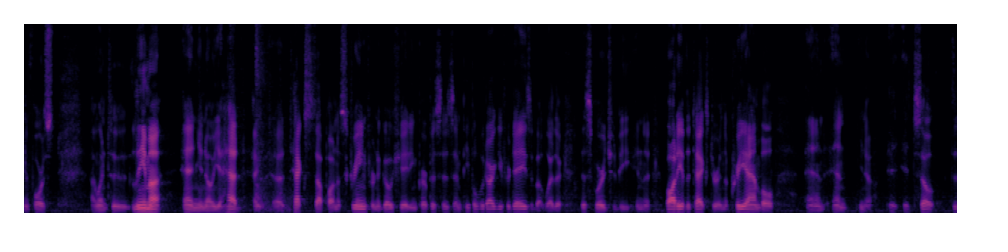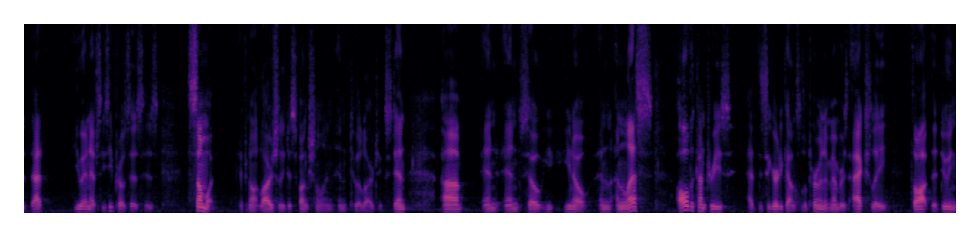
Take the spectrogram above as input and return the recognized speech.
enforced. I went to Lima, and you know, you had uh, text up on a screen for negotiating purposes, and people would argue for days about whether this word should be in the body of the text or in the preamble, and and you know, it, it so th- that UNFCCC process is somewhat, if not largely, dysfunctional and, and to a large extent. Um, and, and so, you, you know, un unless all the countries at the Security Council, the permanent members, actually thought that doing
